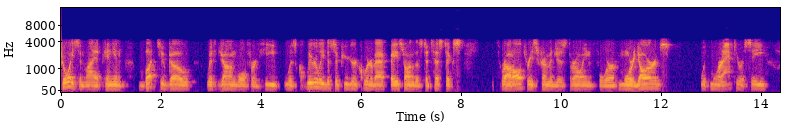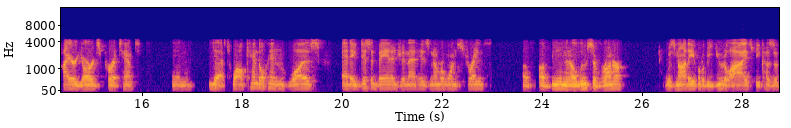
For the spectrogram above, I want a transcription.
choice, in my opinion, but to go with John Wolford. He was clearly the superior quarterback based on the statistics throughout all three scrimmages, throwing for more yards with more accuracy, higher yards per attempt. And yes, while Kendall Hinton was at a disadvantage in that his number one strength of, of being an elusive runner was not able to be utilized because of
